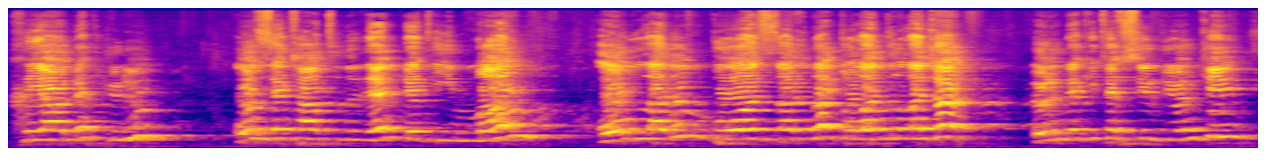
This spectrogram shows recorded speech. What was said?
Kıyamet günü o zekatını vermediği mal onların boğazlarına dolandırılacak. Önündeki tefsir diyor ki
